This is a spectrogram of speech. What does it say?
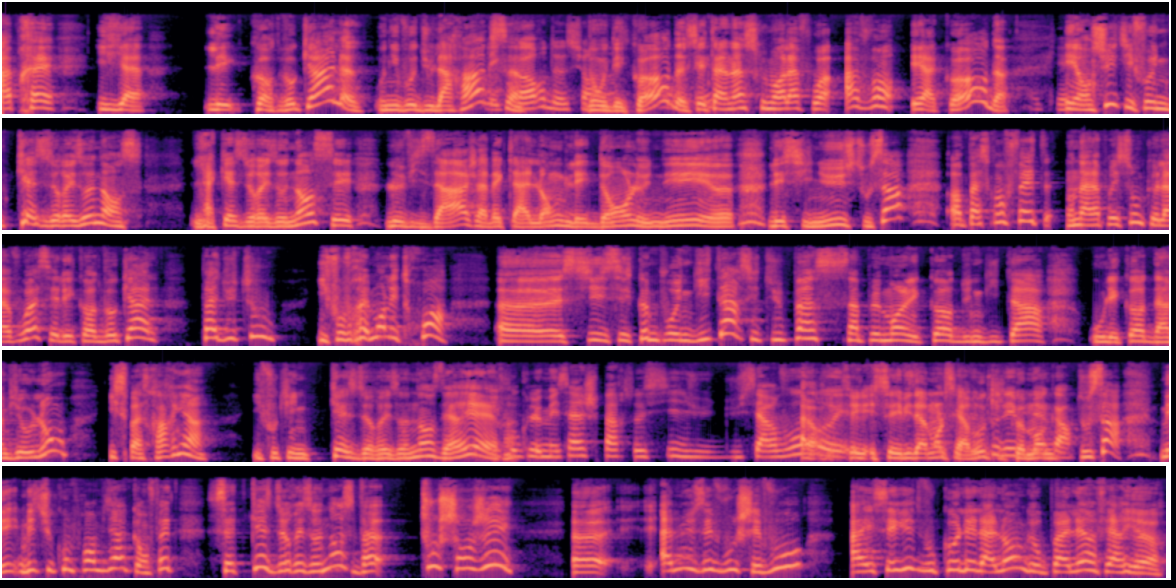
Après, il y a les cordes vocales au niveau du larynx. Les cordes sur Donc des cordes, c'est un instrument à la fois avant et à cordes. Et ensuite, il faut une caisse de résonance. La caisse de résonance, c'est le visage avec la langue, les dents, le nez, euh, les sinus, tout ça. Parce qu'en fait, on a l'impression que la voix, c'est les cordes vocales. Pas du tout. Il faut vraiment les trois. Euh, si, c'est comme pour une guitare. Si tu pinces simplement les cordes d'une guitare ou les cordes d'un violon, il se passera rien. Il faut qu'il y ait une caisse de résonance derrière. Il faut que le message parte aussi du, du cerveau. C'est évidemment le cerveau qui commande tout ça. Mais, mais tu comprends bien qu'en fait, cette caisse de résonance va tout changer. Euh, Amusez-vous chez vous à essayer de vous coller la langue au palais inférieur.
